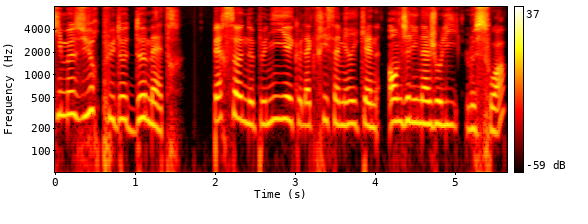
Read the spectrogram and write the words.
qui mesure plus de 2 mètres. Personne ne peut nier que l'actrice américaine Angelina Jolie le soit.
